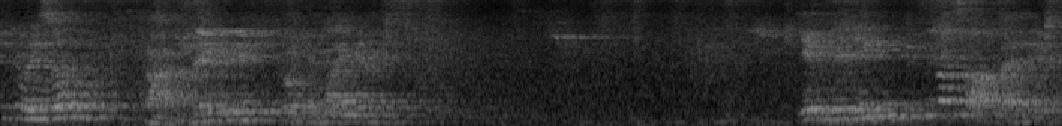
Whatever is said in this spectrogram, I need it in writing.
ठीक है भाई साहब हाँ देख लीजिए ये बिल्डिंग कितना साफ़ है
